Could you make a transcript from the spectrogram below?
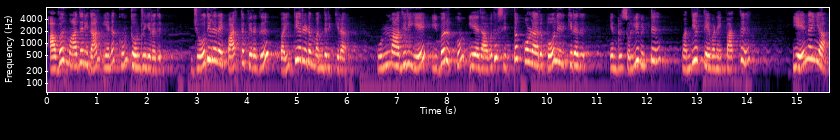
அவர் மாதிரிதான் எனக்கும் தோன்றுகிறது. ஜோதிடரை பார்த்த பிறகு வைத்தியரிடம் வந்திருக்கிறார். உன் மாதிரியே இவருக்கும் ஏதாவது சித்தக் கோளாறு போல் இருக்கிறது என்று சொல்லிவிட்டு வந்தியத்தேவனை பார்த்து ஏன் ஐயா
